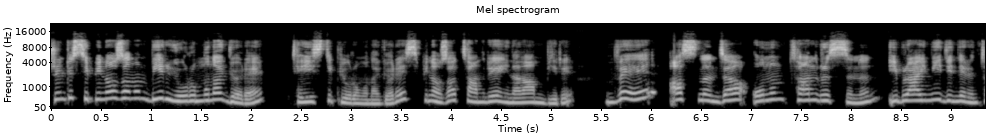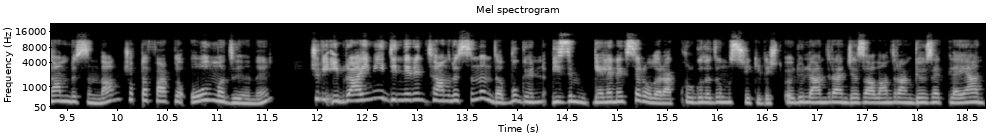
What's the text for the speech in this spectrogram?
Çünkü Spinoza'nın bir yorumuna göre, teistik yorumuna göre Spinoza Tanrı'ya inanan biri ve aslında onun tanrısının İbrahimi dinlerin tanrısından çok da farklı olmadığını çünkü İbrahimi dinlerin tanrısının da bugün bizim geleneksel olarak kurguladığımız şekilde işte ödüllendiren, cezalandıran, gözetleyen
